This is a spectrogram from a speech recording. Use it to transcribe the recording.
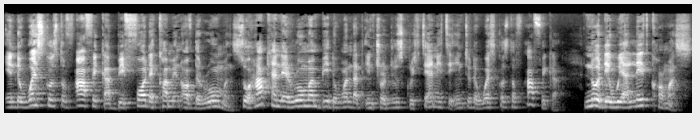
in the west coast of Africa before the coming of the Romans. So how can a Roman be the one that introduced Christianity into the west coast of Africa? No, they were latecomers.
